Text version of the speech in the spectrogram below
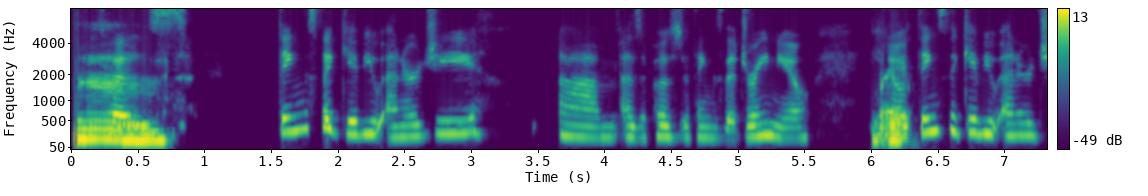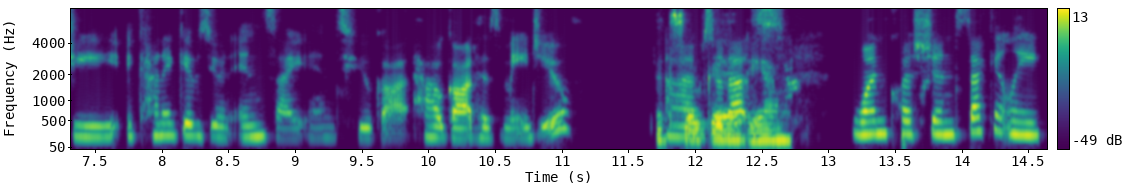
Because mm. Things that give you energy um, as opposed to things that drain you. You right. know, things that give you energy, it kind of gives you an insight into God, how God has made you. It's so, um, so that's yeah. one question. Secondly,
